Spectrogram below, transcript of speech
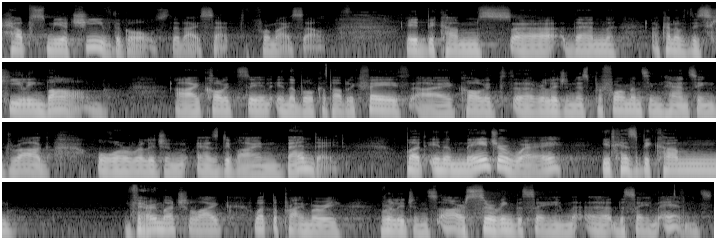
helps me achieve the goals that I set for myself. It becomes uh, then a kind of this healing balm. I call it in, in the book A Public Faith, I call it uh, religion as performance enhancing drug or religion as divine band aid. But in a major way, it has become very much like what the primary religions are, serving the same, uh, the same ends.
